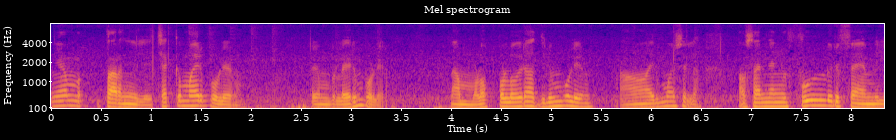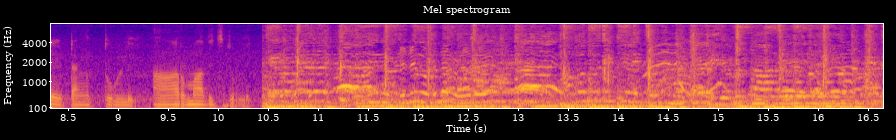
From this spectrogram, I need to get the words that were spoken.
ഞാൻ പറഞ്ഞില്ലേ ചെക്കന്മാർ പൊളിയാണ് പെൺപിള്ളേരും പൊളിയാണ്. നമ്മളൊപ്പമുള്ളവർ അതിലും പൊളിയാണ്. ആരും മോശമല്ല. അവസാനം ഞങ്ങൾ ഫുൾ ഒരു ഫാമിലി ആയിട്ട് അങ്ങ് തുള്ളി ആർമാദിച്ച് തുള്ളി ും.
